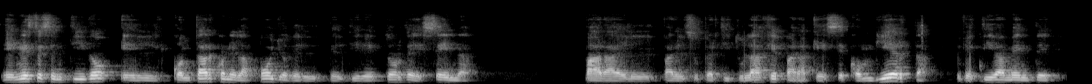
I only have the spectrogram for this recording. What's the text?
En este sentido, el contar con el apoyo del, director de escena para el, para el supertitulaje, para que se convierta efectivamente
